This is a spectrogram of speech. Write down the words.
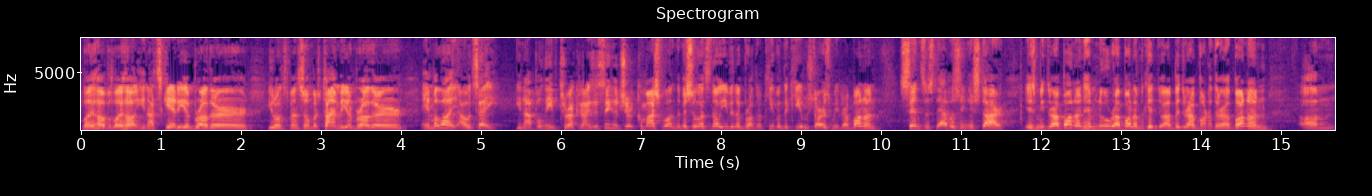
You're not scared of your brother. You don't spend so much time with your brother. Emalai, I would say you're not believed. To recognize the signature, Kamash the Mishnah lets know even the brother. Kiva the Kiyam star is midrabanan. Since establishing a star is midrabanan, him new rabbanan bidrabanan. The rabbanan um,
